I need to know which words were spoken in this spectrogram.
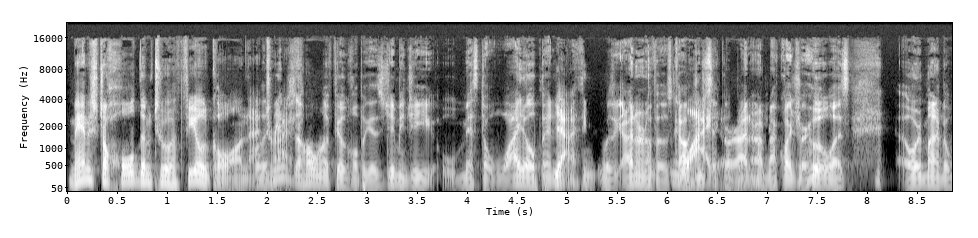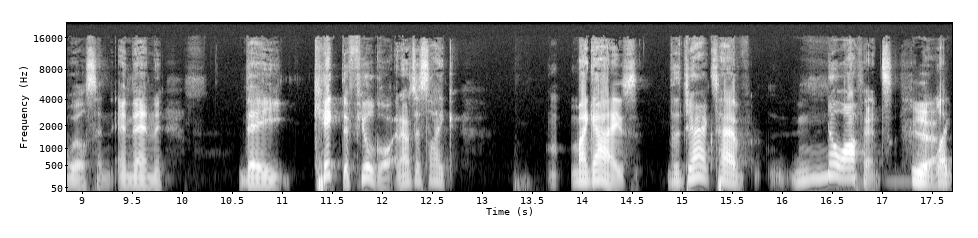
managed to hold them to a field goal on that Well, they drive. managed to hold in the field goal because Jimmy G missed a wide open. Yeah. I think was I don't know if it was Kyle or I don't, i'm not quite sure who it was, or it might have been Wilson. And then they kicked the field goal, and I was just like, "M- "My guys, the Jags have no offense. yeah. like,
